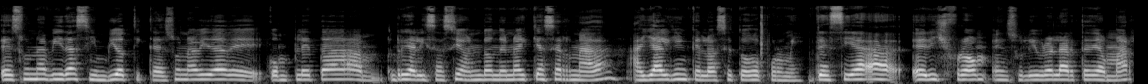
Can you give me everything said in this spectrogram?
es una vida simbiótica, es una vida de completa mm, realización, donde no hay que hacer nada, hay alguien que lo hace todo por mí. Decía Erich Fromm en su libro El arte de amar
